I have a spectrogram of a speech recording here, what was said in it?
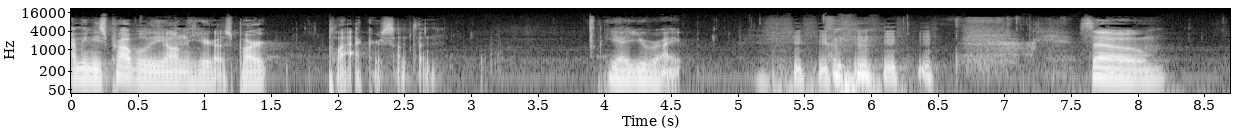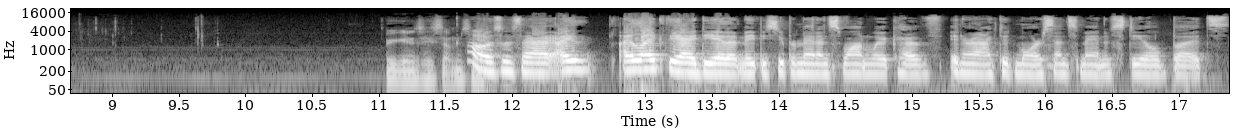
I mean, he's probably on the Heroes Park plaque or something. Yeah, you're right. so, were you gonna say something? Oh, I was going to say, I, I like the idea that maybe Superman and Swanwick have interacted more since Man of Steel, but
